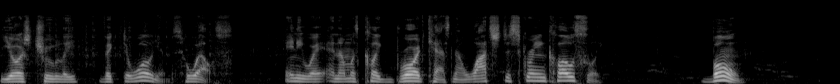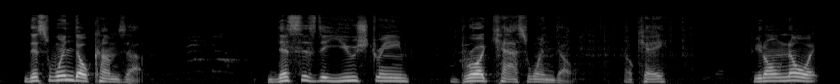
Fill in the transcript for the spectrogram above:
yours truly, Victor Williams. Who else? Anyway, and I'm gonna click broadcast. Now watch the screen closely. Boom. This window comes up. This is the Ustream broadcast window. Okay? If you don't know it,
